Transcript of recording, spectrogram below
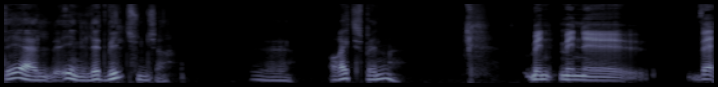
det er egentlig lidt vildt, synes jeg. Øh, og rigtig spændende. Men, men øh, hvad,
